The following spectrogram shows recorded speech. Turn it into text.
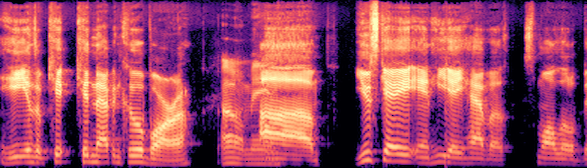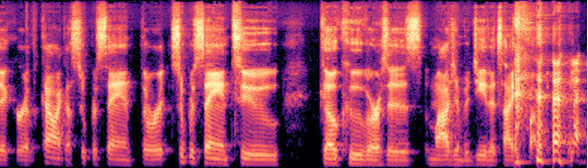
he ends up ki- kidnapping Kuwabara. Oh man, Um, Yusuke and Hiei have a small little bicker, kind of like a Super Saiyan three, Super Saiyan two Goku versus Majin Vegeta type fight.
